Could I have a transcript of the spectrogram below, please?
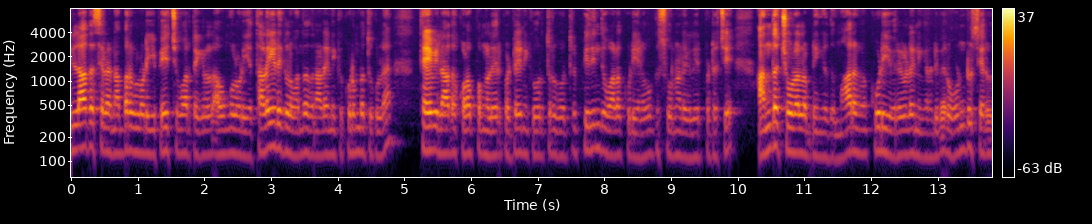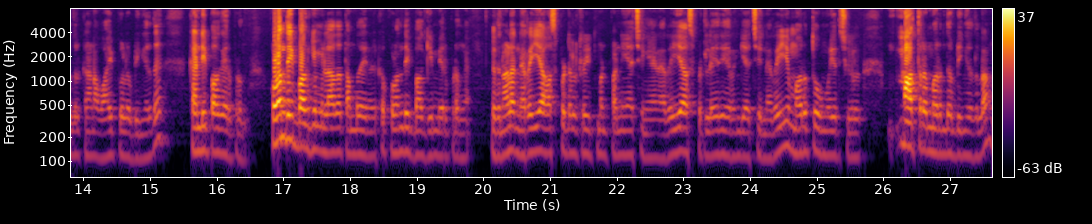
இல்லாத சில நபர்களுடைய பேச்சுவார்த்தைகள் அவங்களுடைய தலையீடுகள் வந்ததுனால இன்றைக்கி குடும்பத்துக்குள்ளே தேவையில்லாத குழப்பங்கள் ஏற்பட்டு இன்றைக்கி ஒருத்தருக்கு ஒருத்தர் பிரிந்து வாழக்கூடிய அளவுக்கு சூழ்நிலைகள் ஏற்பட்டுச்சு அந்த சூழல் அப்படிங்கிறது மாறுங்க. கூடிய விரைவில் நீங்கள் ரெண்டு பேர் ஒன்று சேருவதற்கான வாய்ப்புகள் அப்படிங்கிறது கண்டிப்பாக ஏற்படும். குழந்தை பாக்கியம் இல்லாத தம்பதியினருக்கு குழந்தை பாக்கியம் ஏற்படுங்க. இதனால் நிறைய ஹாஸ்பிட்டல் ட்ரீட்மெண்ட் பண்ணியாச்சுங்க. நிறைய ஹாஸ்பிட்டல் ஏறி இறங்கியாச்சு. நிறைய மருத்துவ முயற்சிகள் மாத்திரை மருந்து அப்படிங்கிறதெல்லாம்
